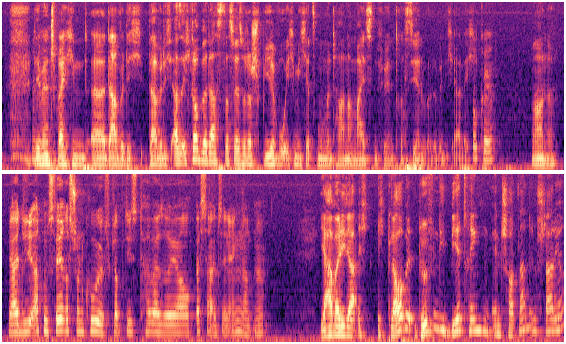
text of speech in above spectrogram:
dementsprechend, äh, da würde ich, da würde ich, also ich glaube, das, das wäre so das Spiel, wo ich mich jetzt momentan am meisten für interessieren würde, bin ich ehrlich. Okay. Ah, ne? Ja, die Atmosphäre ist schon cool. Ich glaube, die ist teilweise ja auch besser als in England, ne? Ja, weil die da, ich, ich glaube, dürfen die Bier trinken in Schottland im Stadion?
